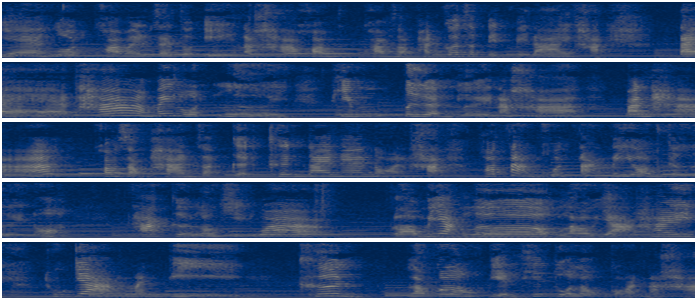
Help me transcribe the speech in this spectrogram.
แย้งลดความเอาใจตัวเองนะคะ ความความสัมพันธ์ก็จะเป็นไปได้ค่ะ แต่ถ้าไม่ลดเลยพิมพ์เตือนเลยนะคะ ปัญหาความสัมพันธ์จะเกิดขึ้นได้แน่นอนค่ะ เพราะต่างคนต่างไม่ยอมกันเลยเนาะถ้าเกิดเราคิดว่าเราไม่อยากเลิก เราอยากให้ทุกอย่างมันดีขึ้น เราก็ลองเปลี่ยนที่ตัวเราก่อนนะคะ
